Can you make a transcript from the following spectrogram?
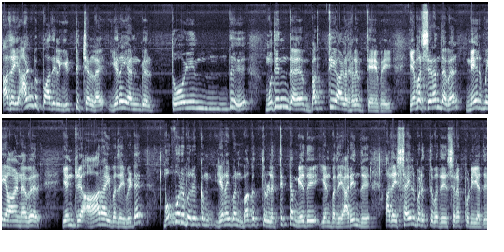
அதை அன்பு பாதையில் இட்டுச் செல்ல இறை அன்பில் தோய்ந்து முதிர்ந்த பக்தியாளர்களும் தேவை. எவர் சிறந்தவர் நேர்மையானவர் என்று ஆராய்வதை விட ஒவ்வொருவருக்கும் இறைவன் வகுத்துள்ள திட்டம் எது என்பதை அறிந்து அதை செயல்படுத்துவது சிறப்புடையது.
